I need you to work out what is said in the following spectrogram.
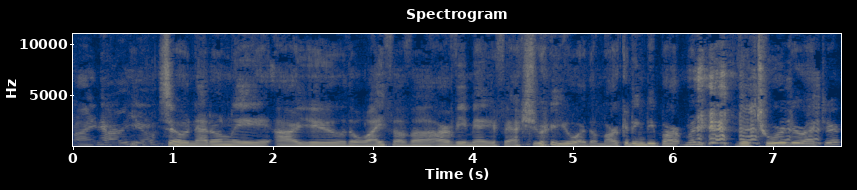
Fine, how are you? So, not only are you the wife of uh, a RV manufacturer, you are the marketing department, the tour director.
